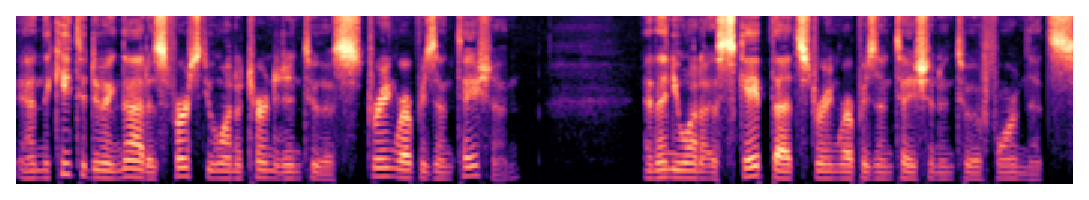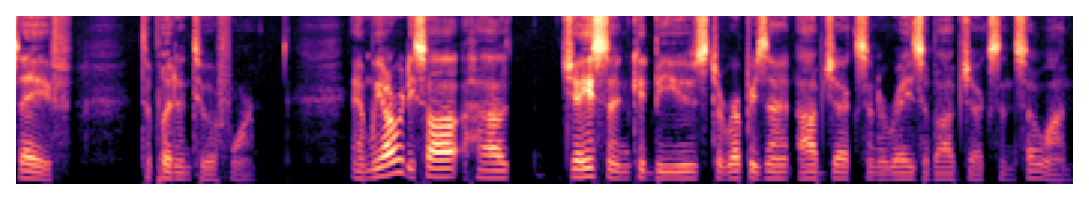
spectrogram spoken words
And the key to doing that is first you want to turn it into a string representation, and then you want to escape that string representation into a form that's safe to put into a form. And we already saw how JSON could be used to represent objects and arrays of objects and so on.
